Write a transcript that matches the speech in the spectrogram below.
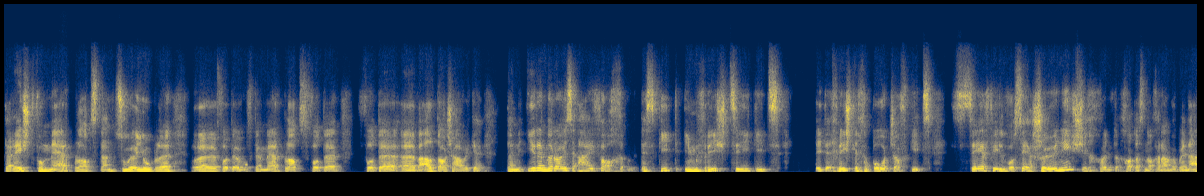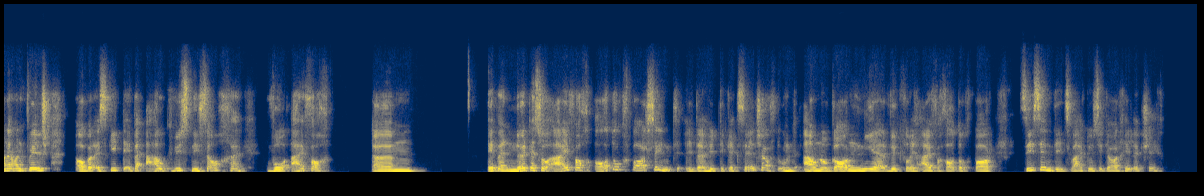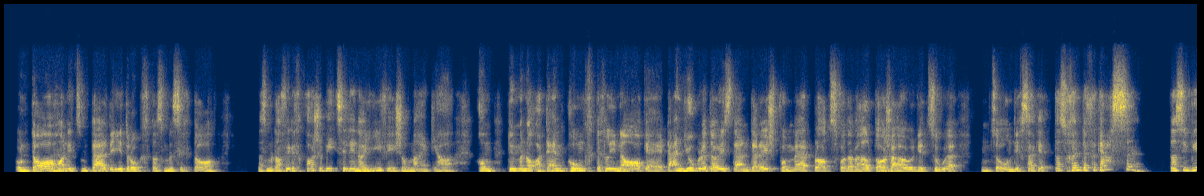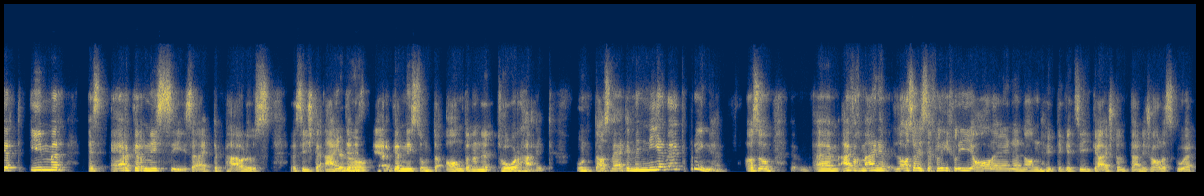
der Rest vom Mehrplatz dann zujubeln, äh, von der, auf dem Mehrplatz von der, von der äh, Weltanschauungen, dann irren wir uns einfach. Es gibt im Christsein, gibt's, in der christlichen Botschaft gibt es sehr viel, was sehr schön ist. Ich kann, kann das nachher auch noch benennen, wenn du willst. Aber es gibt eben auch gewisse Sachen, wo einfach ähm, eben nicht so einfach andockbar sind in der heutigen Gesellschaft und auch noch gar nie wirklich einfach andockbar sie sind in 2000 Jahren Kirchengeschichte. Und da mhm. habe ich zum Teil den Eindruck, dass man sich da, dass man da vielleicht fast ein bisschen naiv ist und meint, ja, komm, tun wir noch an dem Punkt ein bisschen nachgeben, dann jubelt uns dann der Rest vom Mehrplatz von der Weltanschauung mhm. zu und so. Und ich sage, das könnt ihr vergessen. Das wird immer ein Ärgernis sein, sagt der Paulus. Es ist der eine genau. ein Ärgernis und der andere eine Torheit. Und das werden wir nie wegbringen. Also ähm, einfach meinen, lass uns ein bisschen anlehnen an heutige Zeitgeist und dann ist alles gut.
